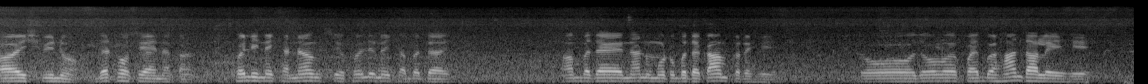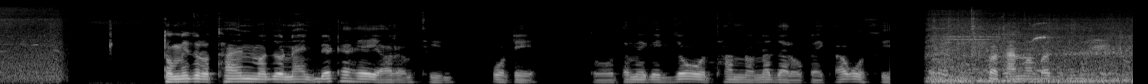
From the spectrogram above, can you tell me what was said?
અશ્વિનો બેઠો છે એના કારણ ખોલી નાખ્યા નંગ છે ખોલી નાખ્યા બધાય. આમ બધાય નાનું મોટું બધા કામ કરે છે. તો જો પાઇપ હાંધા લે છે. તો મિત્રો, થાનમાં જો નાઈન બેઠા હે આરામથી પોટે તો તમે કંઈક જોવો, થાનનો નજારો કંઈક આવો છે. થાનમાં બસ.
